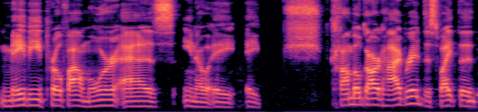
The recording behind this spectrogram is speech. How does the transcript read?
maybe profile more as you know a a combo guard hybrid, despite the mm-hmm.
